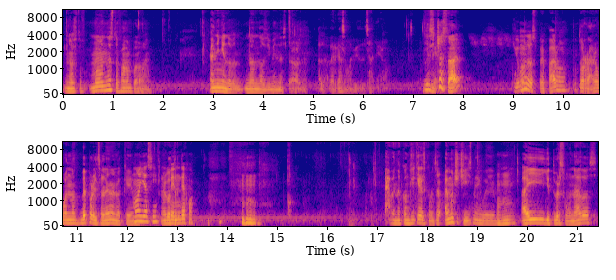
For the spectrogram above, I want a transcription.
no, estof- no, no por ahora. El niño no, no nos dio bien nuestra orden. A la verga se me olvidó el salero. ¿Les echas sal? Yo me los preparo. Puto raro, bueno, ve por el salero en lo que... No, ya sí, Algo pendejo. Ah, bueno, ¿con qué quieres comenzar? Hay mucho chisme, güey. Hay youtubers funados.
